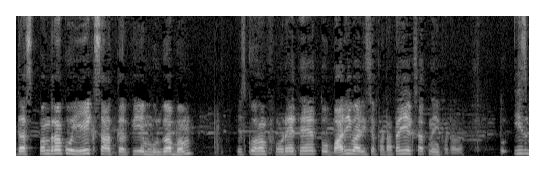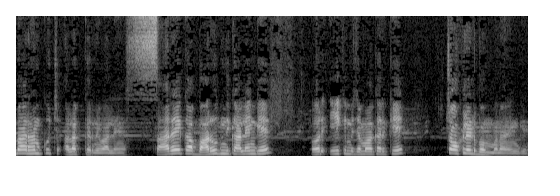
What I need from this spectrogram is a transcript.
10-15 को एक साथ करके ये मुर्गा बम, इसको हम फोड़े थे तो बारी बारी से फटा था, ये एक साथ नहीं फटा था। तो इस बार हम कुछ अलग करने वाले हैं। सारे का बारूद निकालेंगे और एक में जमा करके चॉकलेट बम बनाएँगे।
